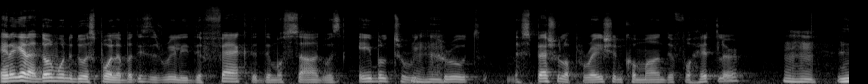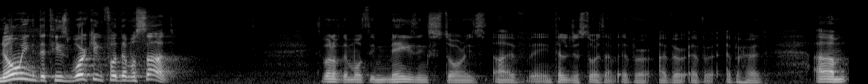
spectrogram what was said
and again, I don't want to do a spoiler, but this is really the fact that the Mossad was able to Mm-hmm. recruit a special operation commander for Hitler, Mm-hmm. knowing that he's working for the Mossad. It's one of the most amazing stories I've, uh, intelligence stories I've ever, ever, ever, ever heard. Um,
